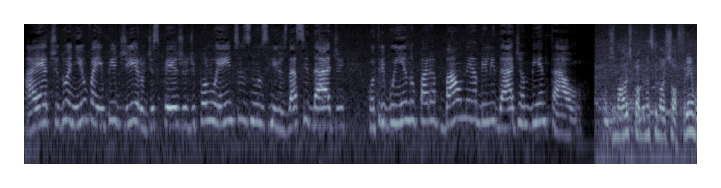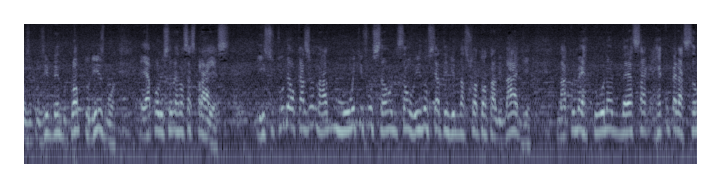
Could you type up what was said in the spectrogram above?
a ET do Anil vai impedir o despejo de poluentes nos rios da cidade contribuindo para a balneabilidade ambiental. Um dos maiores problemas que nós sofremos, inclusive dentro do próprio turismo, é a poluição das nossas praias. Isso tudo é ocasionado muito em função de São Luís não ser atendido na sua totalidade na cobertura dessa recuperação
